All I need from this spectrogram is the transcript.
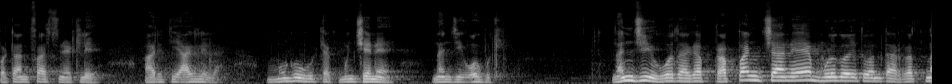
ಬಟ್ ಅನ್ಫಾರ್ಚುನೇಟ್ಲಿ ಆ ರೀತಿ ಆಗಲಿಲ್ಲ. ಮಗು ಹುಟ್ಟಕ್ಕೆ ಮುಂಚೆನೇ ನಂಜಿ ಹೋಗ್ಬಿಟ್ಲು. ನಂಜಿ ಹೋದಾಗ ಪ್ರಪಂಚನೇ ಮುಳುಗೋಯ್ತು ಅಂತ ರತ್ನ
